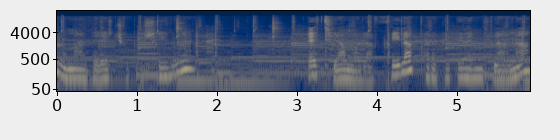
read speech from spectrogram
lo más derecho posible. Estiramos las filas para que queden planas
